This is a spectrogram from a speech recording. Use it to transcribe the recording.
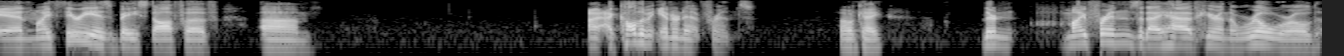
and my theory is based off of. Um, I, I call them internet friends. Okay, they're my friends that I have here in the real world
